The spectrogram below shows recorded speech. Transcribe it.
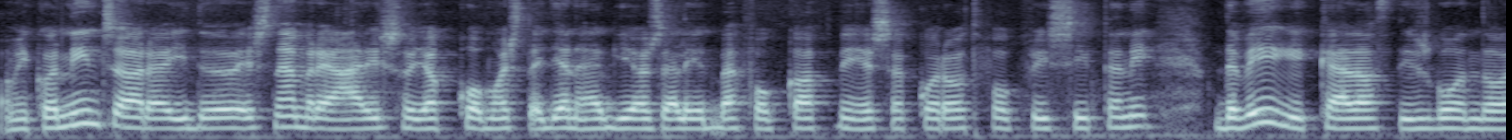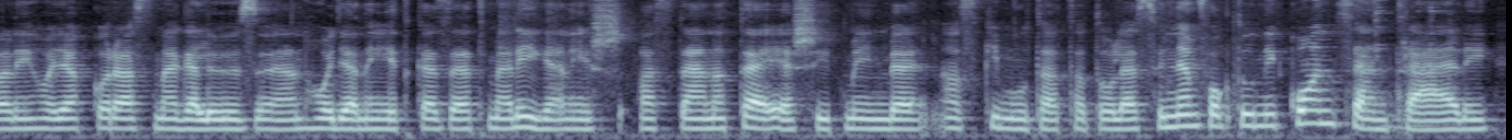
amikor nincs arra idő, és nem reális, hogy akkor most egy energiazselét be fog kapni, és akkor ott fog frissíteni, de végig kell azt is gondolni, hogy akkor azt megelőzően hogyan étkezett, mert igenis aztán a teljesítményben az kimutatható lesz, hogy nem fog tudni koncentrálni,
